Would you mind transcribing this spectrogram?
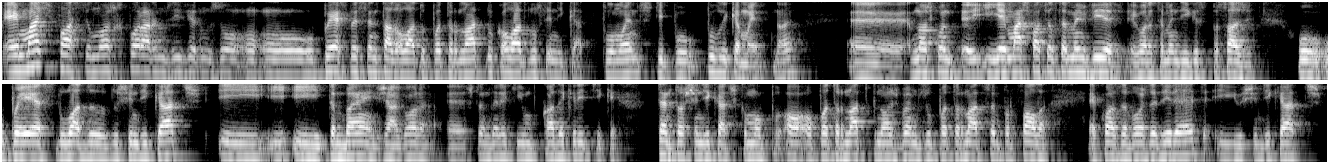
é mais fácil nós repararmos e vermos o, o, o PSD sentado ao lado do patronato do que ao lado de um sindicato, pelo menos, tipo, publicamente, não é? é nós quando, e é mais fácil também ver, agora também diga-se de passagem, o, o PS do lado dos sindicatos e, e, e, também, já agora, eh, estender aqui um bocado a crítica, tanto aos sindicatos como ao, ao, ao, patronato, que nós vemos, o patronato sempre fala, é quase a voz da direita e os sindicatos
